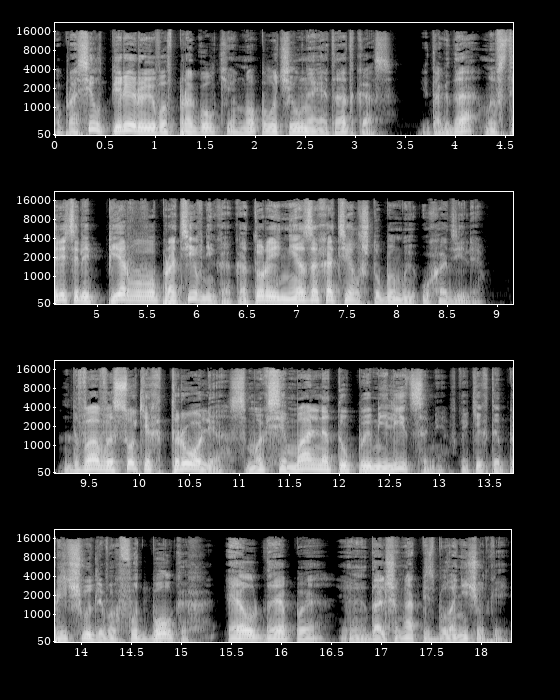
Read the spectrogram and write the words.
Попросил перерыва в прогулке, но получил на это отказ. И тогда мы встретили первого противника, который не захотел, чтобы мы уходили. Два высоких тролля с максимально тупыми лицами в каких-то причудливых футболках ЛДП, э, дальше надпись была нечеткой,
